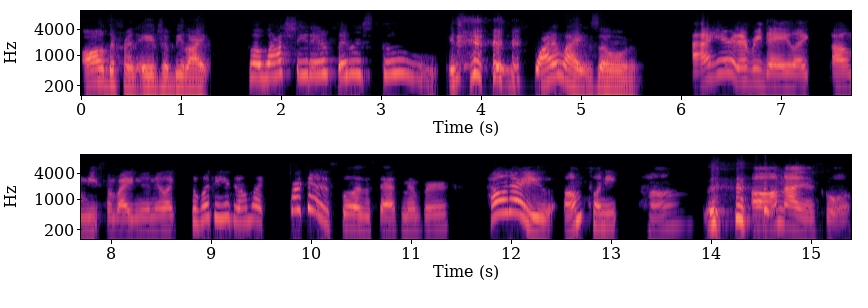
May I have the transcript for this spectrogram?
all different age would be like but why she didn't finish school it's the twilight zone I hear it every day. Like I'll meet somebody new and they're like, "So what do you do?" I'm like, "Working at school as a staff member." How old are you? I'm 20. Huh? oh, I'm not in school.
